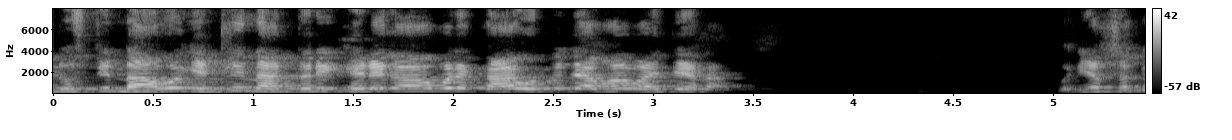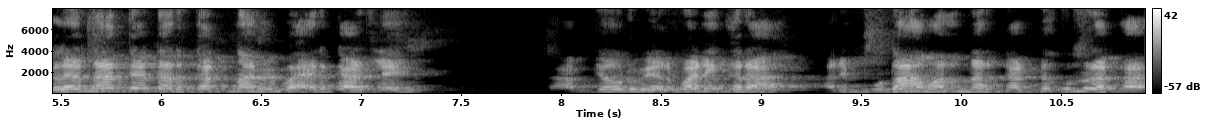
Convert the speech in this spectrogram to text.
नुसती नावं घेतली ना तरी खेडेगावामध्ये काय होतं ते आम्हाला माहिती आहे ना. पण या सगळ्यांना त्या नरकातनं आम्ही बाहेर काढले. आमच्यावर मेहरबानी करा आणि पुन्हा आम्हाला नरकात ढकलू नका.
